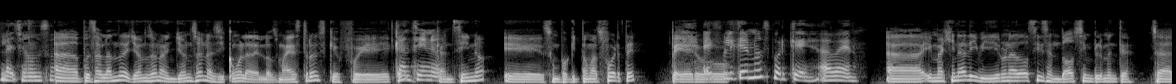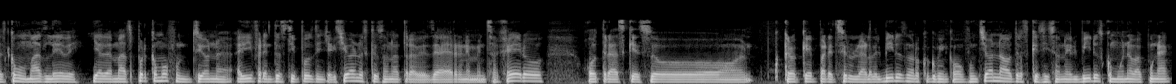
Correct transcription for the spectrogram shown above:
la Johnson. Ah, pues hablando de Johnson Johnson, así como la de los maestros, que fue... ¿qué? Cancino. Cancino, eh, es un poquito más fuerte, pero... Explíquenos por qué. A ver. Ah, imagina dividir una dosis en dos simplemente. O sea, es como más leve. Y además por cómo funciona. Hay diferentes tipos de inyecciones que son a través de ARN mensajero. Otras que son, creo que para el celular del virus, no recuerdo bien cómo funciona. Otras que sí son el virus como una vacuna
